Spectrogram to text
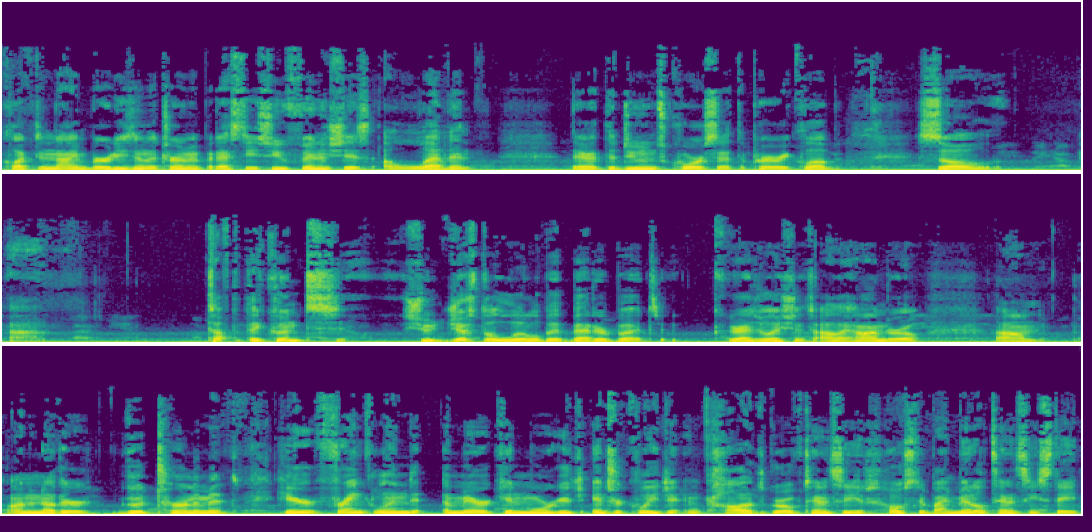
collecting nine birdies in the tournament, but SDSU finishes 11th there at the Dunes course at the Prairie Club. So, uh, tough that they couldn't shoot just a little bit better, but congratulations Alejandro. Um, on another good tournament here. Franklin American Mortgage Intercollegiate in College Grove, Tennessee is hosted by Middle Tennessee State.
